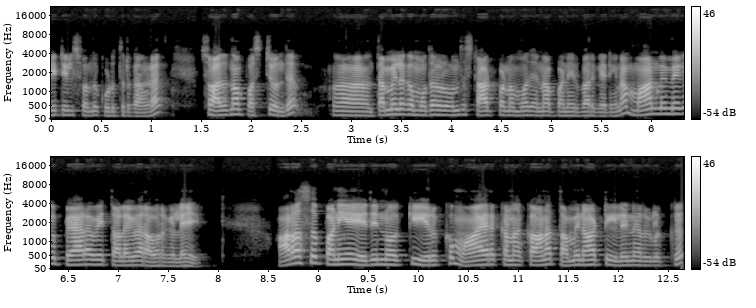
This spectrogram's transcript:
டீட்டெயில்ஸ் வந்து கொடுத்துருக்காங்க. ஸோ அதுதான் ஃபஸ்ட்டு வந்து தமிழக முதல்வர் வந்து ஸ்டார்ட் பண்ணும்போது என்ன பண்ணியிருப்பார் கேட்டிங்கன்னா மாண்புமிகு பேரவைத் தலைவர் அவர்களே அரசு பணியை எதிர்நோக்கி இருக்கும் ஆயிரக்கணக்கான தமிழ்நாட்டு இளைஞர்களுக்கு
